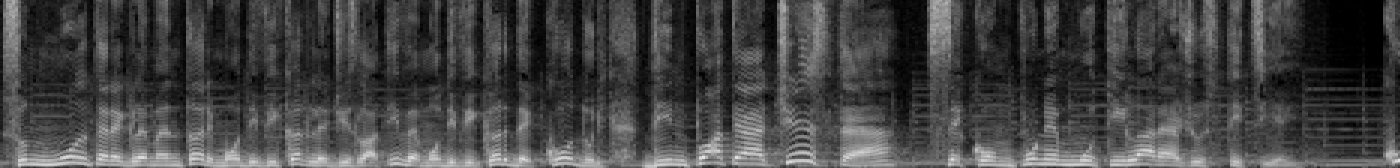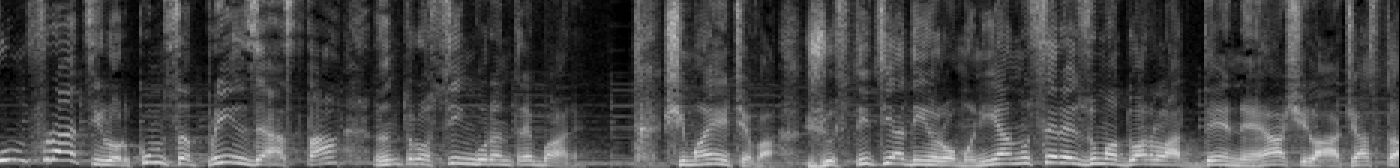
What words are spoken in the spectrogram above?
Sunt multe reglementări, modificări legislative, modificări de coduri Din toate acestea se compune mutilarea justiției Cum, fraților, cum să prinzi asta într-o singură întrebare? Și mai e ceva. Justiția din România nu se rezumă doar la DNA și la această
